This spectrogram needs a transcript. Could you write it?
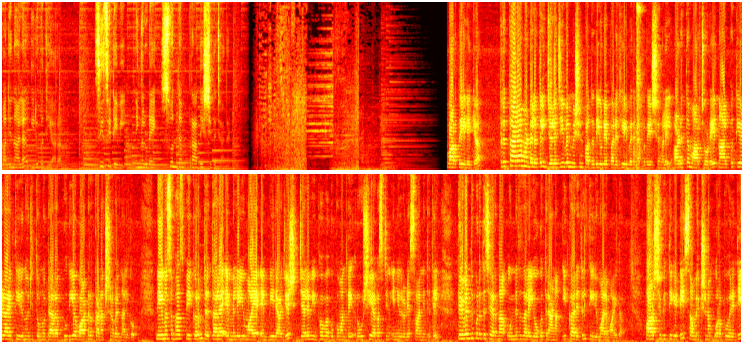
പതിനാല് ഇരുപത്തിയാറ്. സി സി ടി വി നിങ്ങളുടെ സ്വന്തം പ്രാദേശിക ചാനൽ. വാർത്തയിലേക്ക്. തൃത്താല മണ്ഡലത്തിൽ ജലജീവൻ മിഷൻ പദ്ധതിയുടെ പരിധിയിൽ വരുന്ന പ്രദേശങ്ങളിൽ അടുത്ത മാർച്ചോടെ നാൽപ്പത്തിയേഴായിരത്തി ഇരുന്നൂറ്റി തൊണ്ണൂറ്റാറ് പുതിയ വാട്ടർ കണക്ഷനുകൾ നൽകും. നിയമസഭാ സ്പീക്കറും തൃത്താല എം എൽ എയുമായ എം ബി രാജേഷ് ജലവിഭവ വകുപ്പ് മന്ത്രി റോഷി അഗസ്റ്റിൻ എന്നിവരുടെ സാന്നിധ്യത്തിൽ തിരുവനന്തപുരത്ത് ചേർന്ന ഉന്നതതല യോഗത്തിലാണ് ഇക്കാര്യത്തിൽ തീരുമാനമായത്. പാർശ്വഭിത്തി കെട്ടി സംരക്ഷണം ഉറപ്പുവരുത്തി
